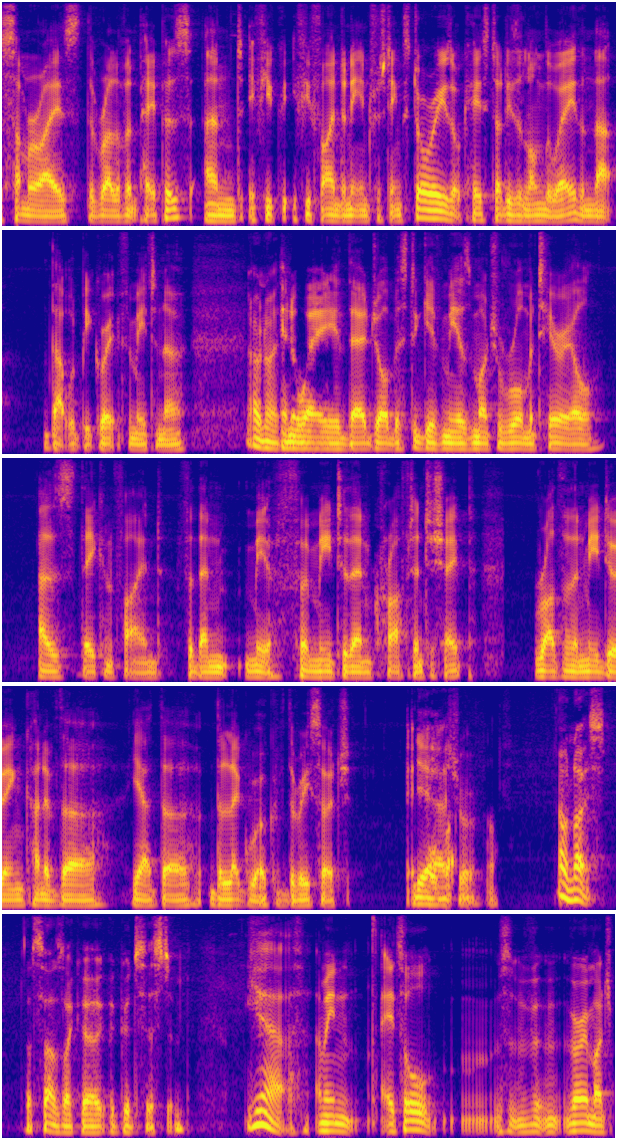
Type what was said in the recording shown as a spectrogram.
summarize the relevant papers? And if you if you find any interesting stories or case studies along the way, then that that would be great for me to know. Oh, nice. In a way, their job is to give me as much raw material as they can find for then me for me to then craft into shape, rather than me doing kind of the yeah the the legwork of the research. Yeah, sure. myself. Oh, nice. That sounds like a, a good system. Yeah, I mean, it's all very much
